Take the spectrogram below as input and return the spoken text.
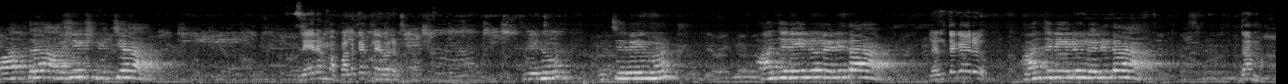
పాత్ర ఆశీష్ నిత్య. లేరమ్మా పలకట్లే ఎవరు? నేను వచ్చేరేమా? ఆంజనేయులు లలిత. లలిత గారు. ఆంజనేయులు లలిత. దమ్మా.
